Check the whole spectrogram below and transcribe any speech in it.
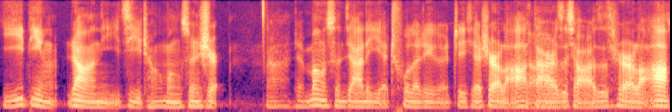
一定让你继承孟孙氏。啊，这孟孙家里也出了这个这些事儿了啊，啊大儿子小儿子的事儿了啊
